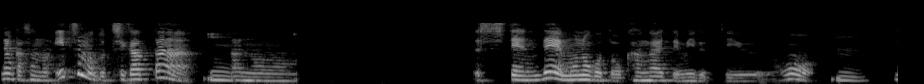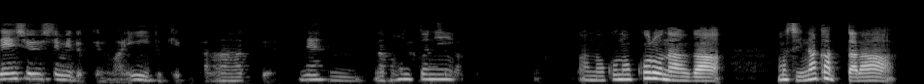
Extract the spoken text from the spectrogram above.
なんかその、いつもと違った、うん。あの、視点で物事を考えてみるっていうのをうん。練習してみるっていうのはいい時だなって、ね。うん。なんか本当に、あの、このコロナが、もしなかったら、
